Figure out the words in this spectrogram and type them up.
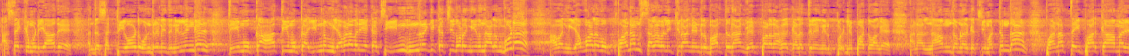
அசைக்க முடியாத அந்த சக்தியோடு ஒன்றிணைந்து நில்லுங்கள். திமுக அதிமுக இன்னும் எவ்வளவு பெரிய கட்சி இன்- இன்றைக்கு கட்சி தொடங்கி இருந்தாலும் கூட அவன் எவ்வளவு பணம் செலவழிக்கிறான் என்று பார்த்துதான் வேட்பாளராக களத்திலே நிப்பாட்டுவாங்க. ஆனால் நாம் தமிழர் கட்சி மட்டும்தான் பணத்தை பார்க்காமல்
